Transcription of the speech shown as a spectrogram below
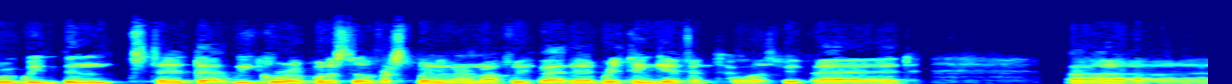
we've been said that we grew up with a silver spoon in our mouth. We've had everything given to us. We've had uh,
